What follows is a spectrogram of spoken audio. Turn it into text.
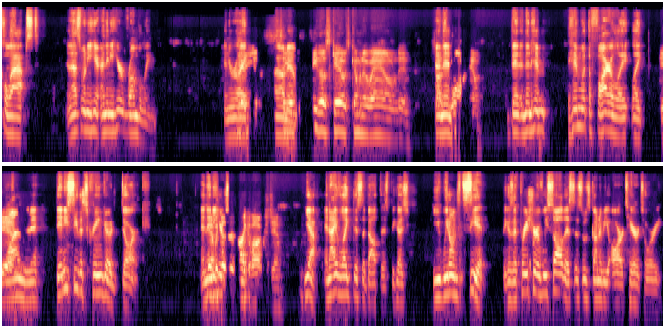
collapsed, and that's when you hear and then you hear rumbling, and you're Yeah, like, oh, see, man. see those scales coming around and And then- him. then and then him him with the firelight like Yeah. Then you see the screen go dark. And then yeah you hear because of the lack of oxygen. Yeah, and I like this about this because you we don't see it because I'm pretty sure if we saw this, this was going to be our territory.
